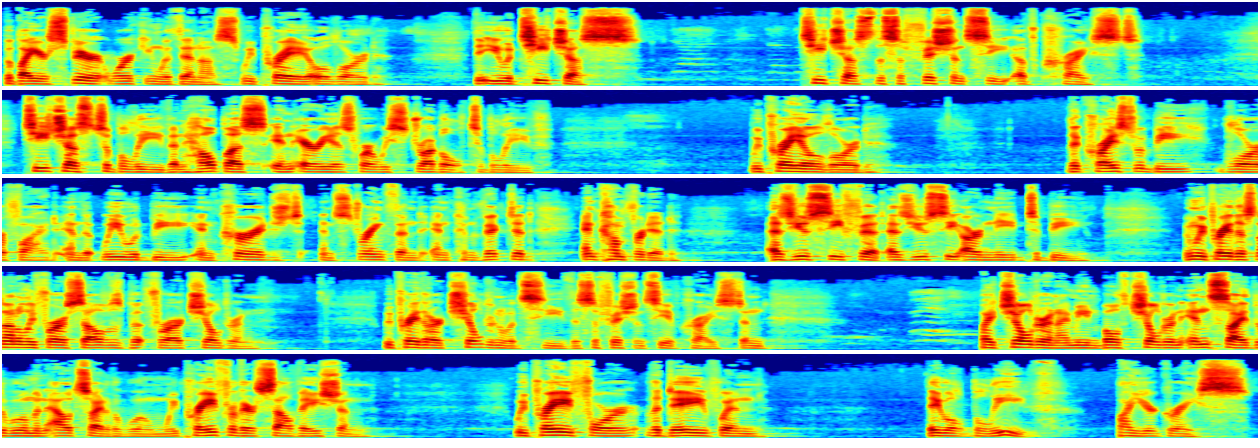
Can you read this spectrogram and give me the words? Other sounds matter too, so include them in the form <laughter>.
But by your Spirit working within us, we pray, O Lord, that you would teach us, teach us the sufficiency of Christ. Teach us to believe and help us in areas where we struggle to believe. We pray, O Lord, that Christ would be glorified and that we would be encouraged and strengthened and convicted and comforted as you see fit, as you see our need to be. And we pray this not only for ourselves, but for our children. We pray that our children would see the sufficiency of Christ. And by children, I mean both children inside the womb and outside of the womb. We pray for their salvation. We pray for the day when they will believe by your grace.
